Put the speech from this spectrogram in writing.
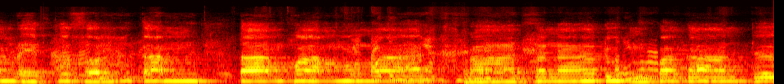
ำเร็จกุศลกรรม ตามความมุ่งอยากไปตรงมานี้นอะปรารถนาทุกประการเถิ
